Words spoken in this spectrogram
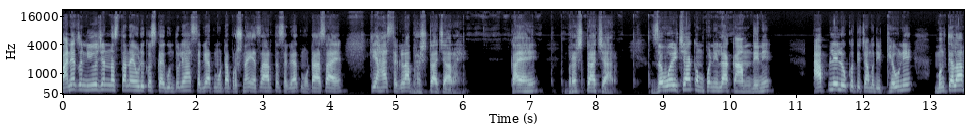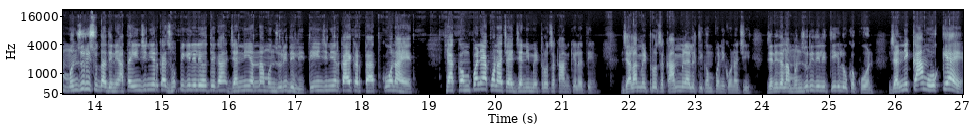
पाण्याचं नियोजन नसताना एवढे कसं काय गुंतवले? हा सगळ्यात मोठा प्रश्न आहे. याचा अर्थ सगळ्यात मोठा असा आहे की हा सगळा भ्रष्टाचार आहे. काय आहे? भ्रष्टाचार. जवळच्या कंपनीला काम देणे आपले लोक त्याच्यामध्ये ठेवणे मग त्याला मंजुरी सुद्धा देणे. आता इंजिनियर काय झोपी गेलेले होते का? ज्यांनी यांना मंजुरी दिली. ते इंजिनियर काय करतात? कोण आहेत? ह्या कंपन्या कोणाच्या आहेत ज्यांनी मेट्रोचं काम केलं ते? ज्याला मेट्रोचं काम मिळालं ती कंपनी कोणाची? ज्यांनी त्याला मंजुरी दिली ती लोक कोण? ज्यांनी काम ओके आहे.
